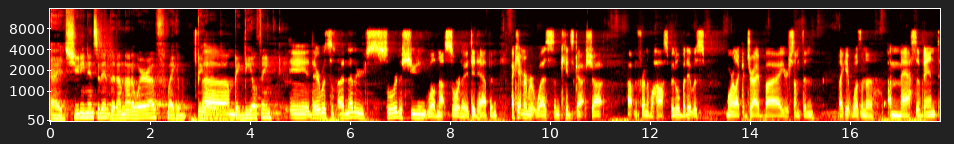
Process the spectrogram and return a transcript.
a shooting incident that I'm not aware of? Like a big, old, Um, big deal thing? eh, there was another sort of shooting. Well, not sort of. It did happen. I can't remember what it was. Some kids got shot out in front of a hospital, but it was more like a drive-by or something. Like it wasn't a, a mass event.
